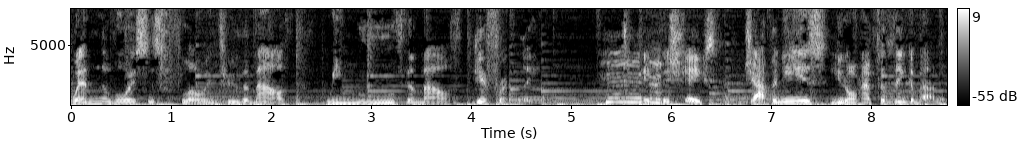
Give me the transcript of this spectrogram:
when the voice is flowing through the mouth, we move the mouth differently. Take the shapes. Japanese, you don't have to think about it.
